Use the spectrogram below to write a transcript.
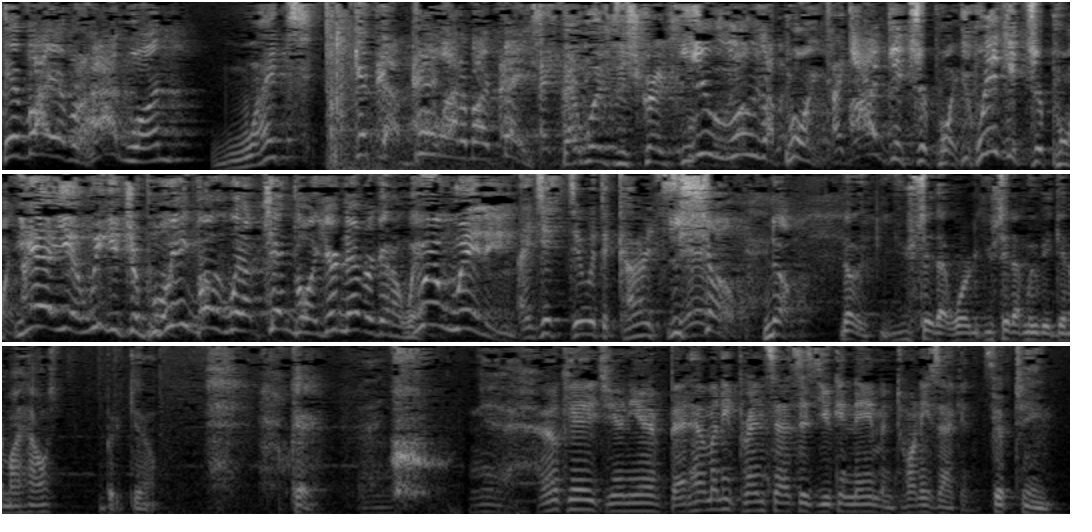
If I ever had one, What? get that bull out of my face. That was disgraceful. You lose a point. I get your point. We get your point. Yeah, yeah, we get your point. We both went up 10 points. You're never going to win. We're winning. I just do what the card says. You show. No. No, you say that word, you say that movie again in my house, you better get out. Okay. Yeah. Okay, Junior. Bet how many princesses you can name in 20 seconds. 15.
